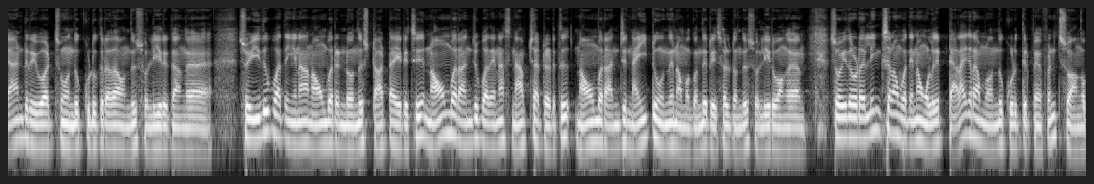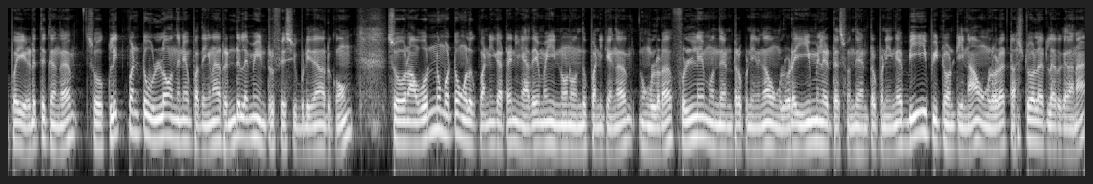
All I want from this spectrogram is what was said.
லேண்ட் ரிவார்ட்ஸும் வந்து கொடுக்குறதா வந்து சொல்லியிருக்காங்க. ஸோ இது பார்த்தீங்கன்னா நவம்பர் ரெண்டு வந்து ஸ்டார்ட் ஆயிருச்சு. நவம்பர் அஞ்சு பார்த்தீங்கன்னா ஸ்னாப்சாட் எடுத்து நவம்பர் அஞ்சு நைட்டு வந்து நமக்கு வந்து ரிசல்ட் வந்து சொல்லிடுவாங்க ஸோ இதோட லிங்க்ஸ் எல்லாம் பார்த்தீங்கன்னா உங்களுக்கு டெலகிராமில் வந்து கொடுத்துருப்பேன் ஃப்ரெண்ட்ஸ் ஸோ அங்கே போய் எடுத்துக்கோங்க. ஸோ கிளிக் பண்ணிட்டு உள்ளே வந்தோடனே பார்த்தீங்கன்னா ரெண்டுலேயுமே இன்டர்ஃபேஸ் இப்படி தான் இருக்கும். ஸோ நான் ஒன்று மட்டும் உங்களுக்கு பண்ணி காட்டேன் நீங்கள் அதே மாதிரி இன்னொன்று வந்து பண்ணிக்கோங்க. உங்களோட ஃபுல் நேம் வந்து என்டர் பண்ணிடுங்க. உங்களோட இமெயில் அட்ரஸ் வந்து என்டர் பண்ணிங்க பிஇபி டுவெண்ட்டினா உங்களோட டஸ்ட் வாலெட்டில் இருக்கிறதுனா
